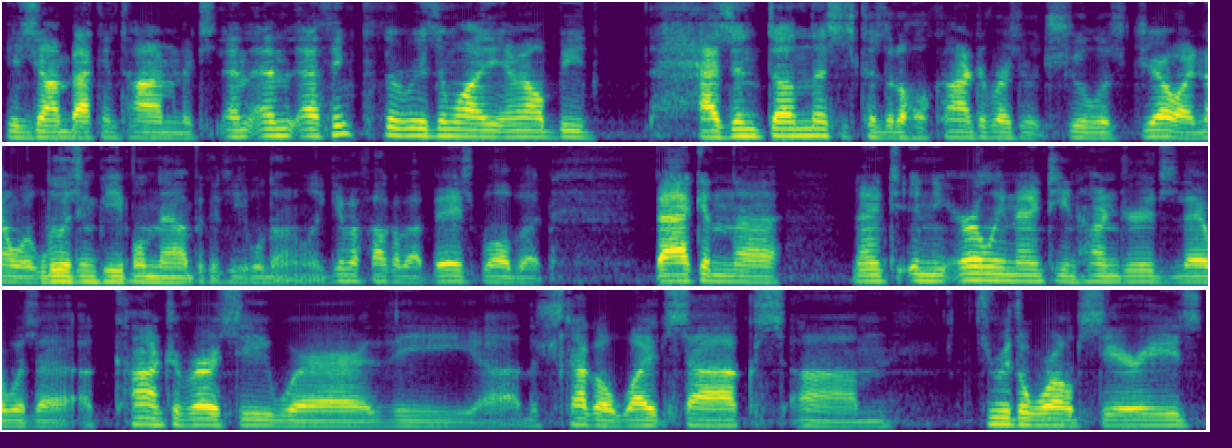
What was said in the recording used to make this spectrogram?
he's gone back in time, and and, and I think the reason why the MLB hasn't done this is because of the whole controversy with Shoeless Joe. I know we're losing people now because people don't really give a fuck about baseball, but back in the 19, in the early 1900s, there was a, a controversy where the uh, the Chicago White Sox um, threw the World Series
